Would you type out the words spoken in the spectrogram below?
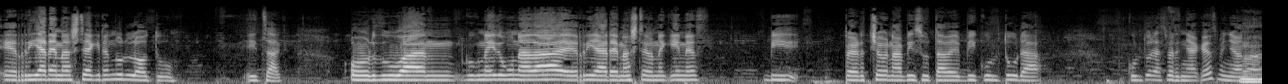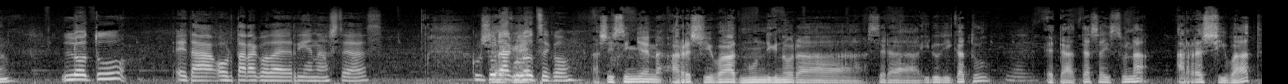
herriaren asteak egiten du lotu hitzak. Orduan guk nahi duguna da herriaren aste honekin ez bi pertsona bi zutabe bi kultura kultura ezberdinak ez, baina bai. lotu eta hortarako da herrien astea ez. Kulturak Osea, lotzeko. Hasi zinen arresi bat mundik nora zera irudikatu bai. eta eta zaizuna arresi bat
